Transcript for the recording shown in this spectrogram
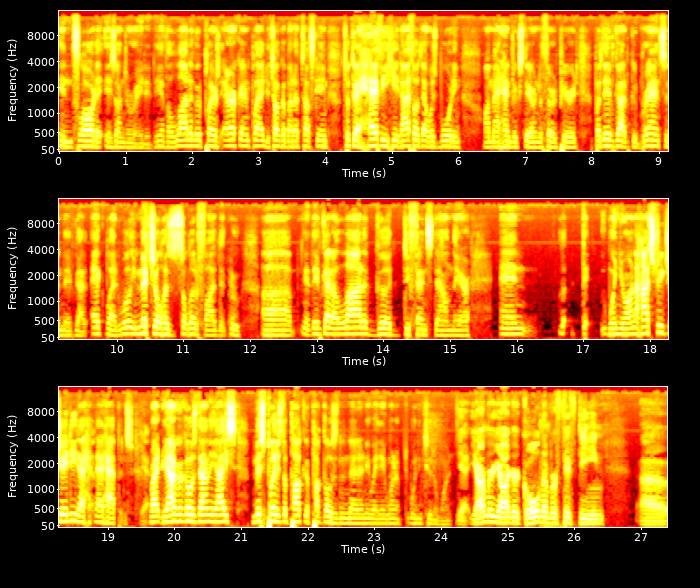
in Florida is underrated. They have a lot of good players. Aaron Ekblad, you talk about a tough game, took a heavy hit. I thought that was boarding on Matt Hendricks there in the third period. But they've got Gudbranson, they've got Ekblad. Willie Mitchell has solidified the group. Uh, they've got a lot of good defense down there. And th- when you're on a hot streak, JD, that that happens, right? Jagr goes down the ice, misplays the puck, the puck goes in the net anyway. They wind up winning two to one. Yeah, Jaromir Jagr, goal number fifteen. Uh,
